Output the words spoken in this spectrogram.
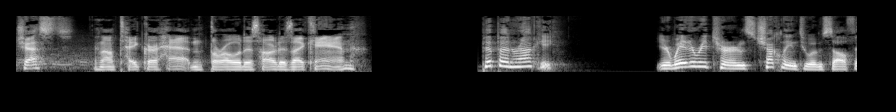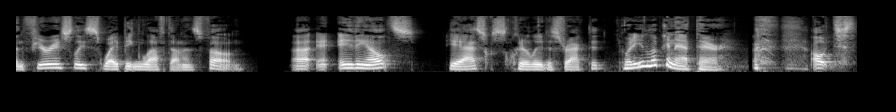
chest. And I'll take her hat and throw it as hard as I can. Pippa and Rocky. Your waiter returns, chuckling to himself and furiously swiping left on his phone. Uh, a- anything else? He asks, clearly distracted. What are you looking at there? Oh, just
